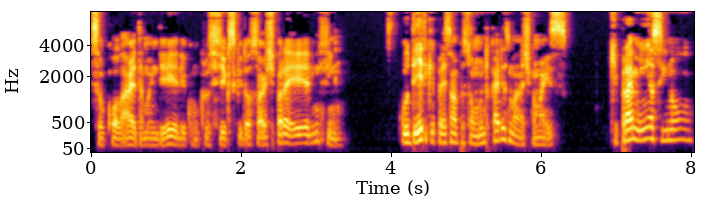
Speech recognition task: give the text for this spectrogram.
seu colar da mãe dele, com o crucifixo que deu sorte para ele, enfim. O Dave que parece uma pessoa muito carismática, mas que pra mim, assim, não...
